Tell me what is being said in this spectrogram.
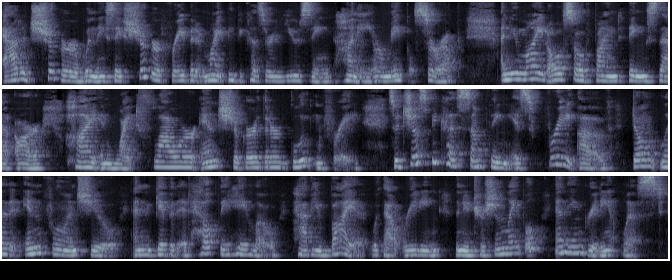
added sugar when they say sugar free, but it might be because they're using honey or maple syrup. And you might also find things that are high in white flour and sugar that are gluten free. So just because something is free of don't let it influence you and give it a healthy halo. Have you buy it without reading the nutrition label and the ingredient list.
